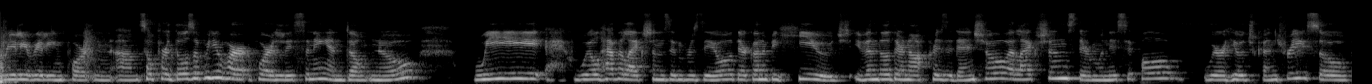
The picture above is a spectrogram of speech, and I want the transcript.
really, really important. Um, so for those of you who are, who are listening and don't know, we will have elections in Brazil. They're going to be huge, even though they're not presidential elections, they're municipal. We're a huge country, so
